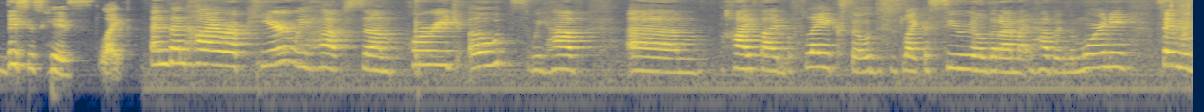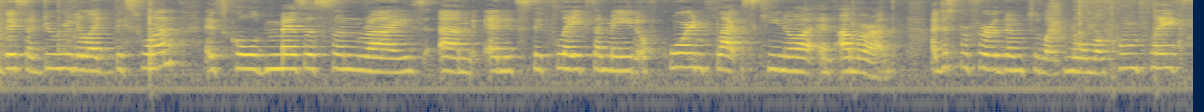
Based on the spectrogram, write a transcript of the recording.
This is his, like. And then higher up here we have some porridge oats. We have um, high fiber flakes. So this is like a cereal that I might have in the morning. Same with this, I do really like this one. It's called Mesa Sunrise um, and it's the flakes are made of corn, flax, quinoa and amaranth. I just prefer them to like normal corn flakes.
